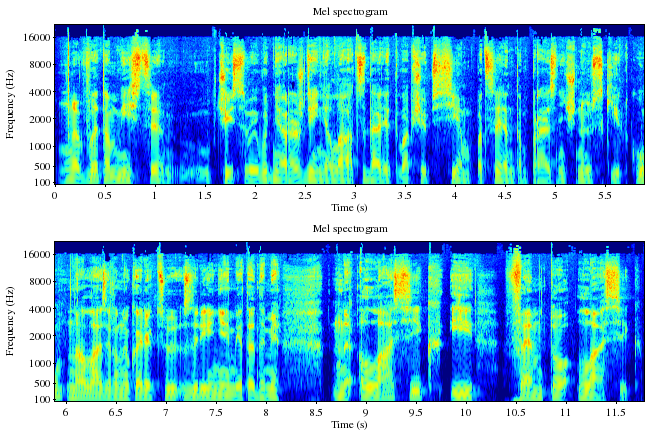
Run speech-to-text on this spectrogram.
в этом месяце в честь своего дня рождения ЛАЦ дарит вообще всем пациентам праздничную скидку на лазерную коррекцию зрения методами ЛАСИК и фемто-ласик.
